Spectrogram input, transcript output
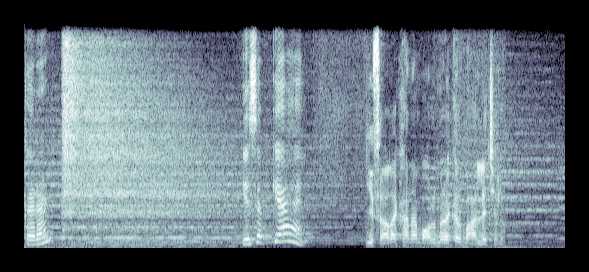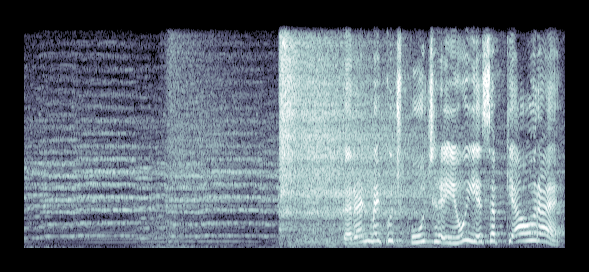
करण ये सब क्या है? ये सारा खाना बाउल में रखकर बाहर ले चलो। करण मैं कुछ पूछ रही हूँ ये सब क्या हो रहा है?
